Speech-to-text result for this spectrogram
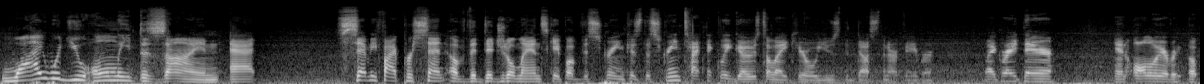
why would you only design at 75% of the digital landscape of the screen because the screen technically goes to like here we'll use the dust in our favor like right there and all the way over oh,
